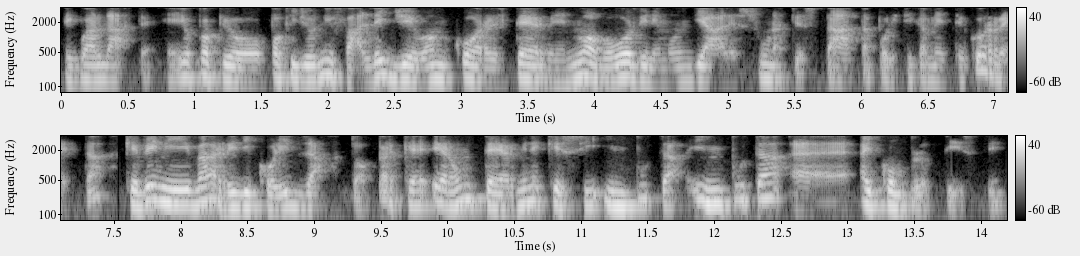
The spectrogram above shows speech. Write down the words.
E guardate, io proprio pochi giorni fa leggevo ancora il termine nuovo ordine mondiale su una testata politicamente corretta che veniva ridicolizzato perché era un termine che si imputa, imputa eh, ai complottisti.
